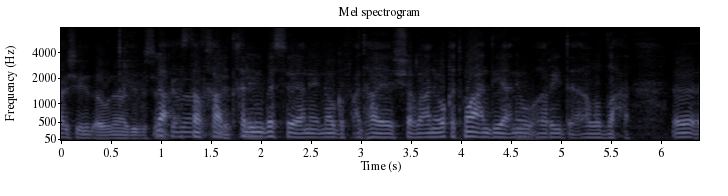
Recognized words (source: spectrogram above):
حشد أو نادي باسم لا. أستاذ خالد خليني بس يعني نوقف عند هاي الشغلة. أنا وقت ما عندي يعني وأريد أوضحها. آه،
